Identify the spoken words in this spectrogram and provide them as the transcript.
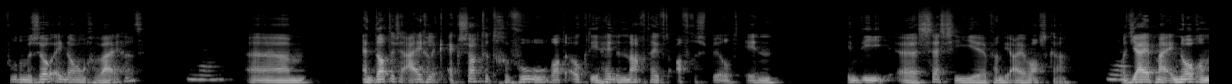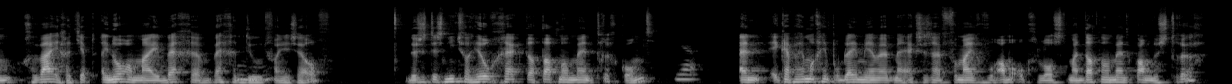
Ik voelde me zo enorm geweigerd. Ja. Ehm, en dat is eigenlijk exact het gevoel wat ook die hele nacht heeft afgespeeld in, in die eh, sessie eh, van die ayahuasca. Ja. Want jij hebt mij enorm geweigerd. Je hebt enorm mij weg, weggeduwd Mhm. van jezelf. Dus het is niet zo heel gek dat dat moment terugkomt. Ja. En ik heb helemaal geen probleem meer met mijn ex. Ze zijn voor mijn gevoel allemaal opgelost. Maar dat moment kwam dus terug.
